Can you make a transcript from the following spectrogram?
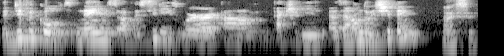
the difficult names of the cities where um, actually Zalando is shipping I see.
